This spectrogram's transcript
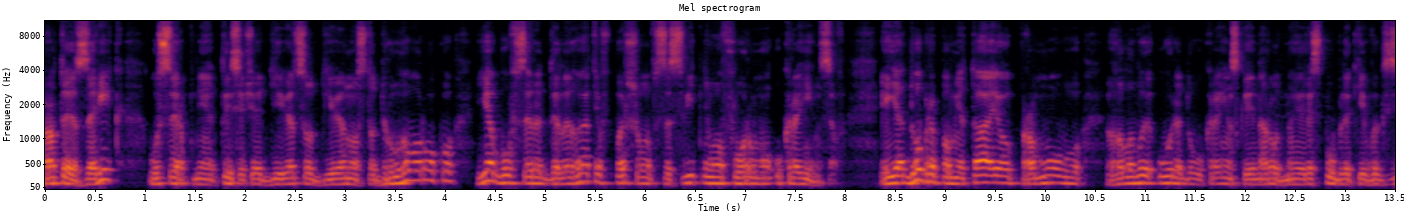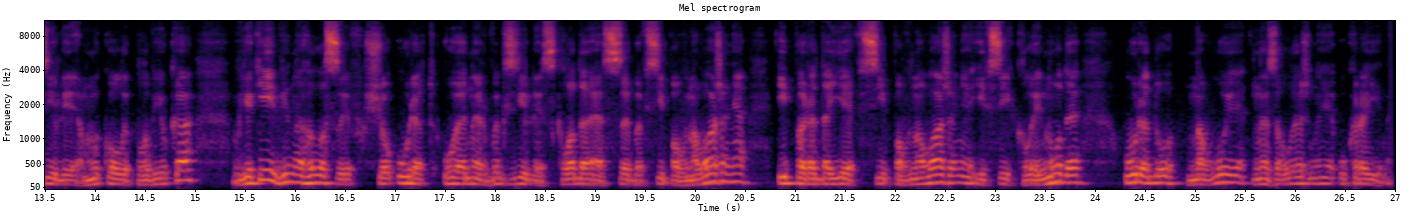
Проте за рік, у серпні 1992 року, я був серед делегатів першого всесвітнього форуму українців. І я добре пам'ятаю промову голови уряду Української Народної Республіки в екзилі Миколи Плав'юка, в якій він наголосив, що уряд УНР в екзилі складає з себе всі повноваження і передає всі повноваження і всі клейноди уряду нової незалежної України.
